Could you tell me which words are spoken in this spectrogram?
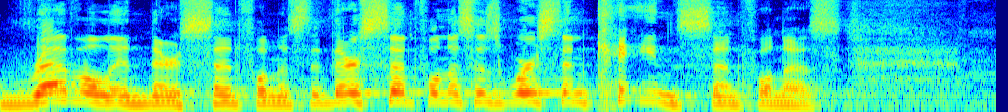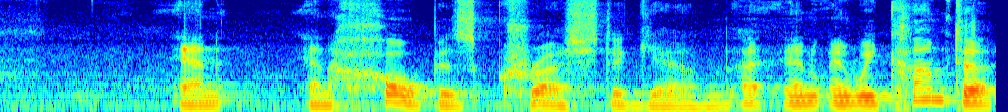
revel in their sinfulness, that their sinfulness is worse than Cain's sinfulness. And, and hope is crushed again. Uh, and, and we come to,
